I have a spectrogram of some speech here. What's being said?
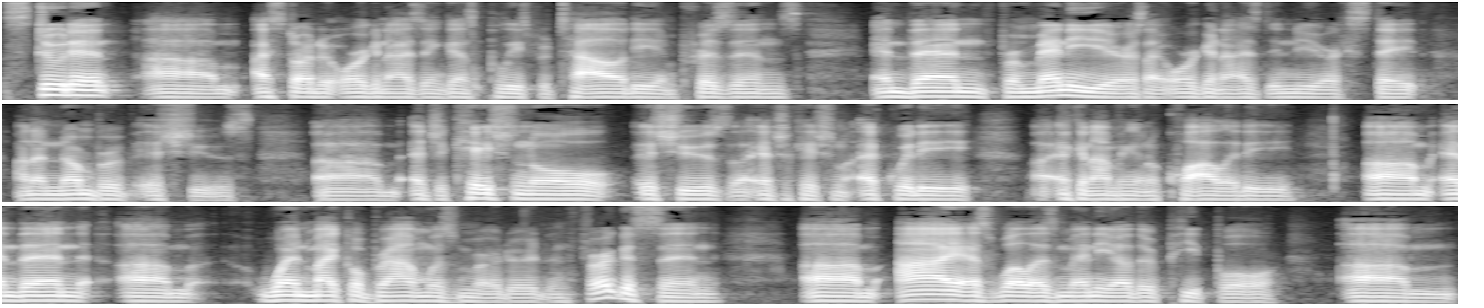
student, um, I started organizing against police brutality in prisons. And then for many years, I organized in New York State on a number of issues um, educational issues, uh, educational equity, uh, economic inequality. Um, and then um, when Michael Brown was murdered in Ferguson, um, I, as well as many other people, um,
